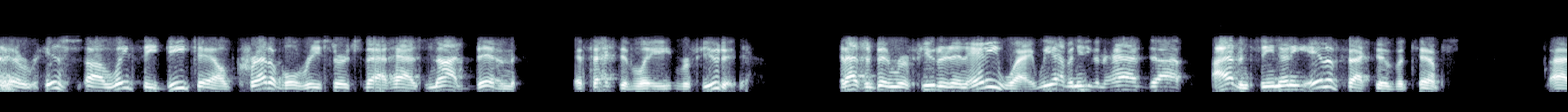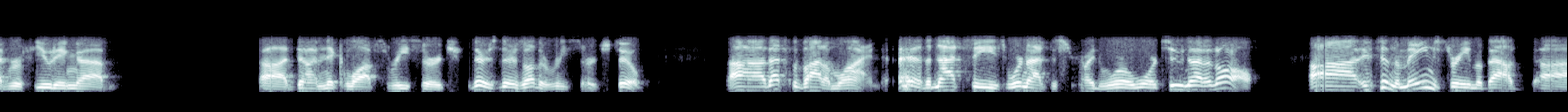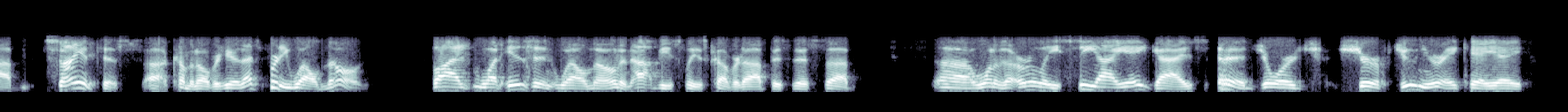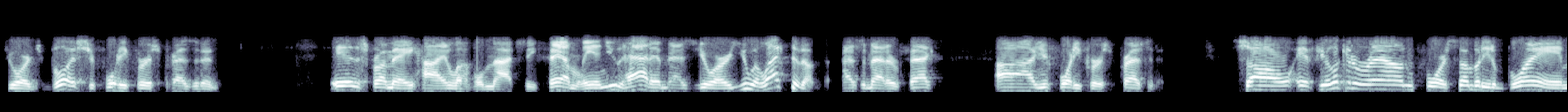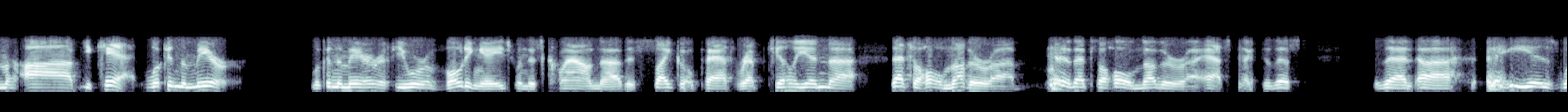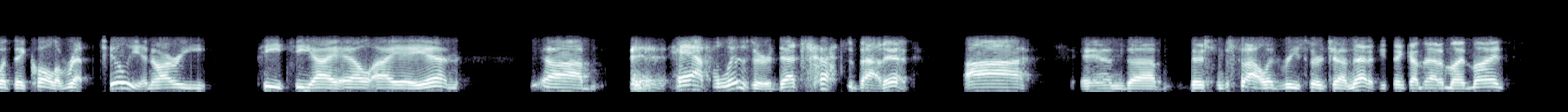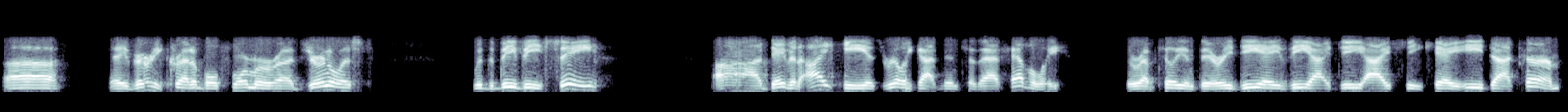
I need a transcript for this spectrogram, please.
his uh, lengthy, detailed, credible research that has not been effectively refuted. It hasn't been refuted in any way. We haven't even had, uh, I haven't seen any ineffective attempts at refuting uh, uh, Don Nicoloff's research. There's there's other research too. Uh, that's the bottom line. the Nazis were not destroyed in World War II, not at all. Uh, it's in the mainstream about uh, scientists uh, coming over here. That's pretty well known. But what isn't well known and obviously is covered up is this uh, uh, one of the early CIA guys, George Scherf Jr., aka George Bush, your 41st president, is from a high level Nazi family, and you had him as your, you elected him, as a matter of fact, uh, your 41st president. So if you're looking around for somebody to blame, uh, you can't. Look in the mirror. Look in the mirror if you were of voting age when this clown, uh, this psychopath, reptilian, uh, that's a whole nother, uh, that's a whole nother uh, aspect of this that uh, he is what they call a reptilian, R E P T I L I A N, um, half lizard. That's that's about it. Uh, and uh, there's some solid research on that. If you think I'm out of my mind, uh, a very credible former uh, journalist with the BBC Uh, David Icke has really gotten into that heavily, the reptilian theory. D A V I D I C K E dot com.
